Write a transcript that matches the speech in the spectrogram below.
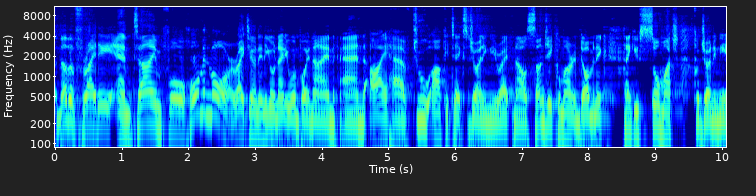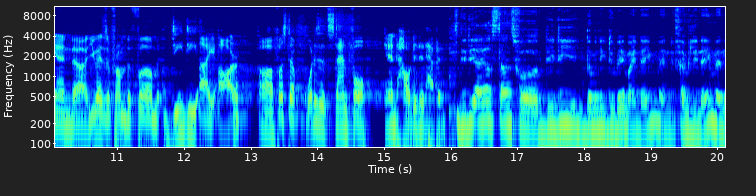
Another Friday and time for Home and More right here on Indigo 91.9. And I have two architects joining me right now, Sanjay Kumar and Dominic. Thank you so much for joining me. And uh, you guys are from the firm DDIR. Uh, first up, what does it stand for? And how did it happen? DDIR stands for Didi Dominique Dubé, my name and family name, and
